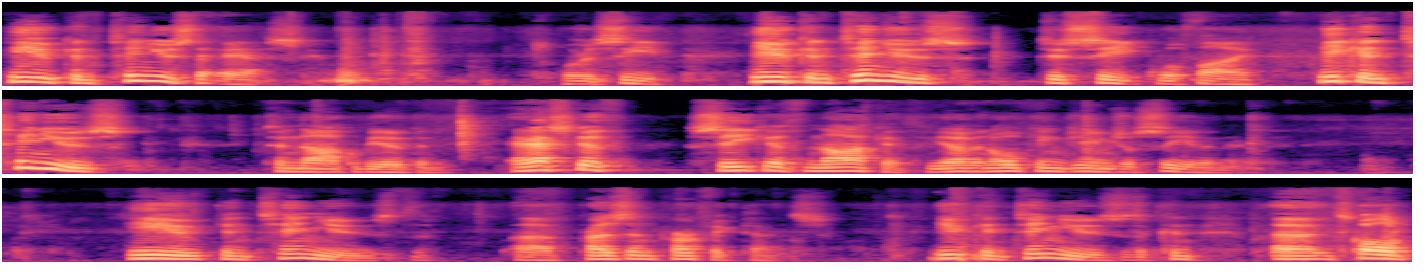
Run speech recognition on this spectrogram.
he who continues to ask will receive. He who continues to seek will find. He continues to knock will be opened. Asketh, seeketh, knocketh. If you have an old King James, you'll see it in there. He who continues, uh, present perfect tense. He who continues a con- uh, it's called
